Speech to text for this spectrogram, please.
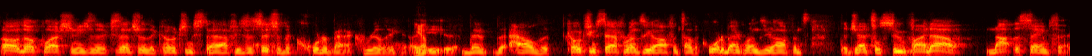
Oh, no question. He's an extension of the coaching staff. He's essentially the quarterback, really. Yep. Uh, the, the, how the coaching staff runs the offense, how the quarterback runs the offense. The Jets will soon find out. Not the same thing.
